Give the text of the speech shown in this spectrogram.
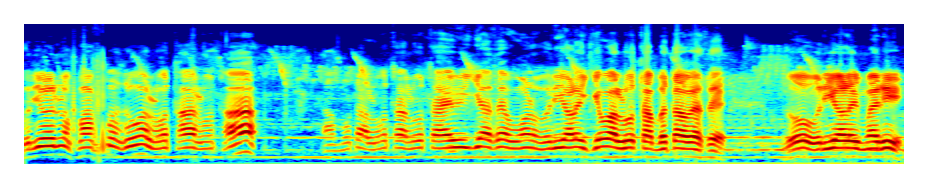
વરિયાળીનો પાક તો જોવા, લોથા લોથા. આ મોટા લોથા લોથા આવી ગયા છે, વણ વરિયાળી કેવા લોથા બતાવે છે. જો વરિયાળી મારી.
